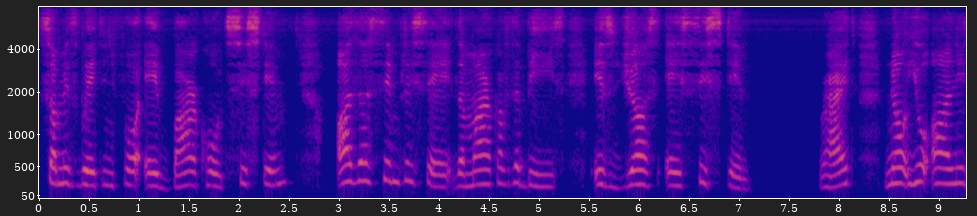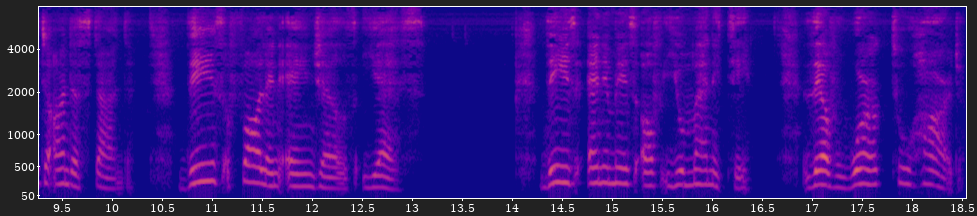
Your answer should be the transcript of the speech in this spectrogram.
Some is waiting for a barcode system. Others simply say the mark of the beast is just a system, right? No, you all need to understand. These fallen angels, yes, these enemies of humanity, they have worked too hard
